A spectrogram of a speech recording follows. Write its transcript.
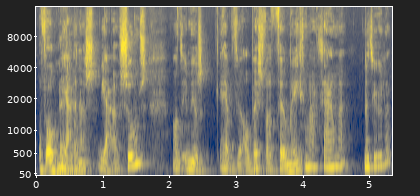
Of ook Ja, Nederlands? als, ja, soms. Want inmiddels hebben we al best wel veel meegemaakt samen, natuurlijk.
